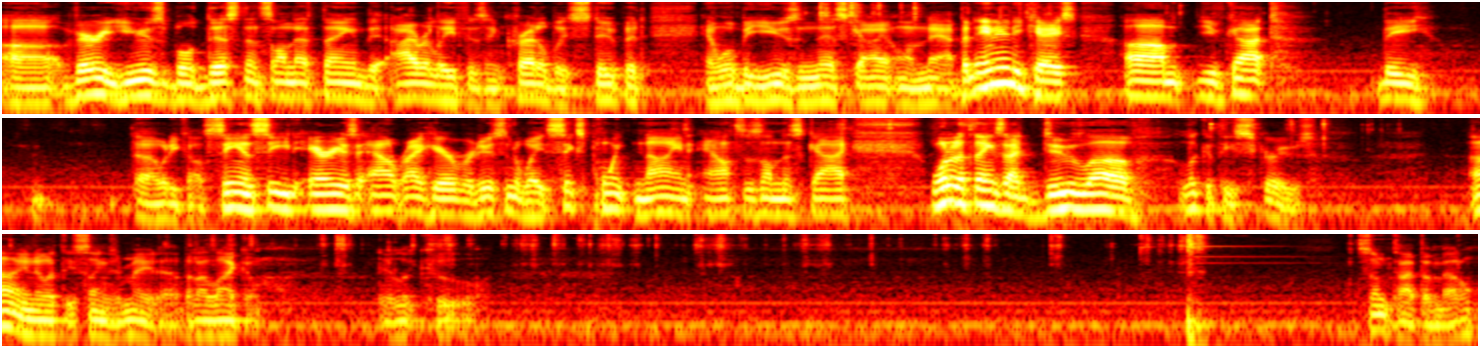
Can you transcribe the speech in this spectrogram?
Uh, very usable distance on that thing. The eye relief is incredibly stupid, and we'll be using this guy on that. But in any case, um, you've got the uh, what do you call it? CNC areas out right here, reducing the weight, 6.9 ounces on this guy. One of the things I do love, look at these screws. I don't even know what these things are made of, but I like them. They look cool. Some type of metal.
